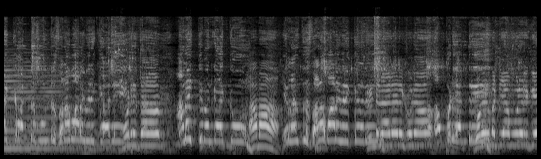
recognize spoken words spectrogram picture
எனக்கு மட்டும் மூன்று சடமாரம் இருக்கிறது. மூன்று தரம் அனைத்து பெண்களுக்கும் ஆமா. இரண்டு சடமாரம் இருக்கிறது. ரெண்டு இருக்கணும். அப்படி என்று ஏன் மூணு இருக்கு.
